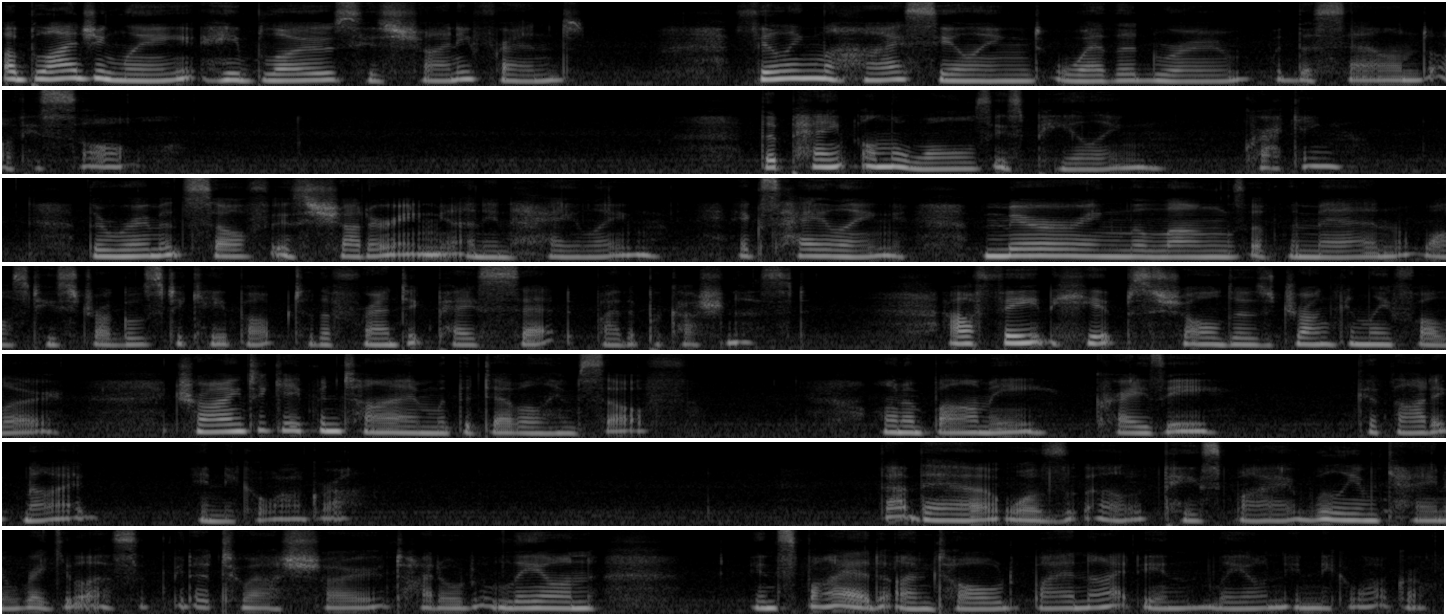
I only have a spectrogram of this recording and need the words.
Obligingly, he blows his shiny friend, filling the high ceilinged, weathered room with the sound of his soul. The paint on the walls is peeling, cracking. The room itself is shuddering and inhaling, exhaling, mirroring the lungs of the man whilst he struggles to keep up to the frantic pace set by the percussionist. Our feet, hips, shoulders drunkenly follow, trying to keep in time with the devil himself. On a balmy, crazy, cathartic night in Nicaragua. That there was a piece by William Kane, a regular submitter to our show, titled Leon inspired, I'm told, by a night in Leon in Nicaragua.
